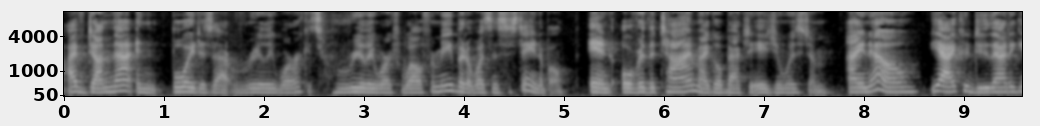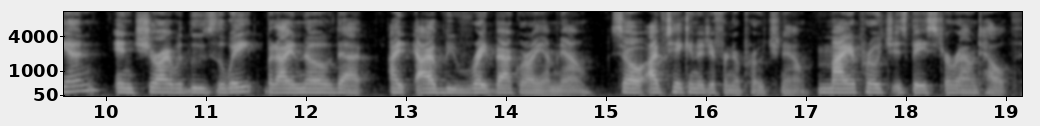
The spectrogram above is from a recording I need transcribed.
I've done that and boy, does that really work. It's really worked well for me, but it wasn't sustainable. And over the time, I go back to age and wisdom. I know, yeah, I could do that again, and sure, I would lose the weight, but I know that I, I'll be right back where I am now. So I've taken a different approach now. My approach is based around health.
